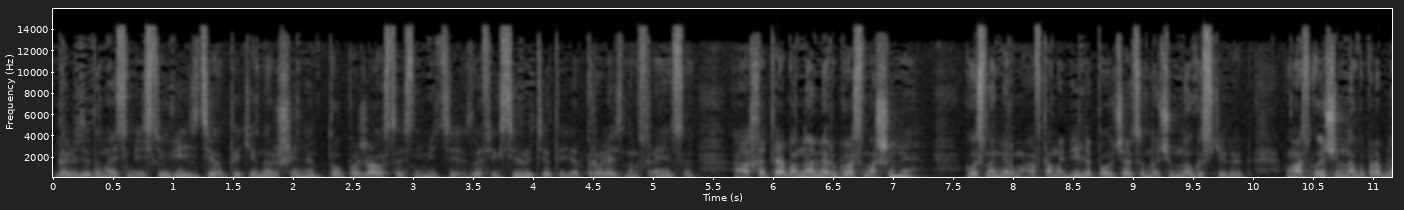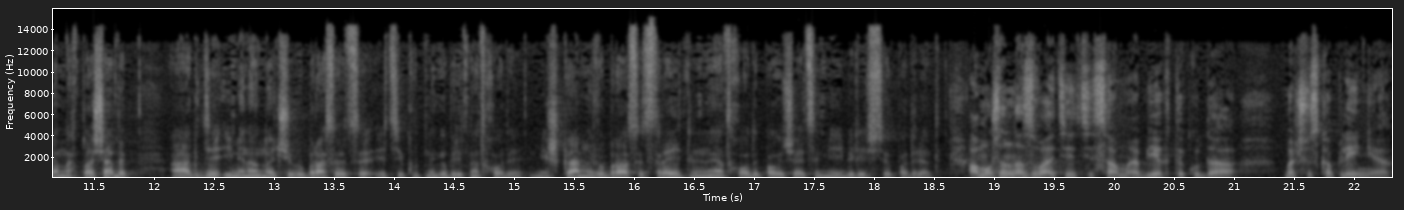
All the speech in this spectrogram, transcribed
до людей доносим, если увидите вот такие нарушения, то, пожалуйста, снимите, зафиксируйте это и отправляйте нам страницу. А, хотя бы номер госмашины, госномер автомобиля, получается, ночью много скидывают. У нас очень много проблемных площадок, а, где именно ночью выбрасываются эти крупногабаритные отходы. Мешками выбрасывают, строительные отходы, получается, мебели, все подряд. А можно назвать эти самые объекты, куда большое скопление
